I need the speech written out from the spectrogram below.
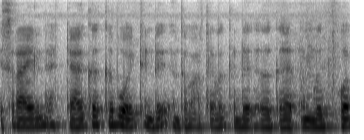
ഇസ്രായേലിന്റെ അറ്റാക്കൊക്കെ പോയിട്ടുണ്ട്. എന്താ വാർത്തകളൊക്കെ ഉണ്ട്? അതൊക്കെ നമ്മളിപ്പോൾ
